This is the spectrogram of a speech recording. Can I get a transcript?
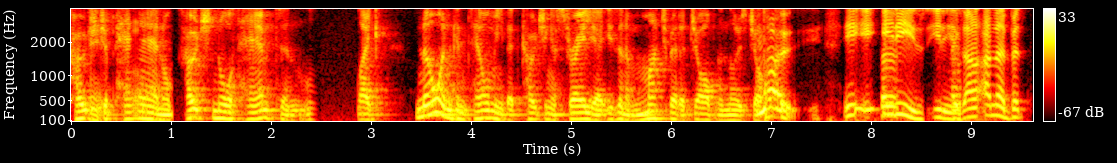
coach yeah. Japan or coach Northampton. Like, no one can tell me that coaching Australia isn't a much better job than those jobs. No, it, it is. It is. I, I know, but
